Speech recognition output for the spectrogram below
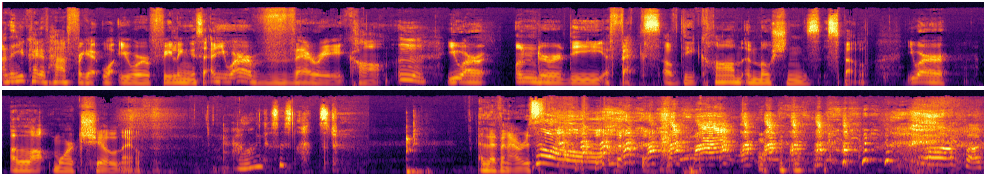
And then you kind of half forget what you were feeling. And you are very calm. You are under the effects of the calm emotions spell. You are a lot more chill now. How long does this last? 11 hours. Oh, fuck.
